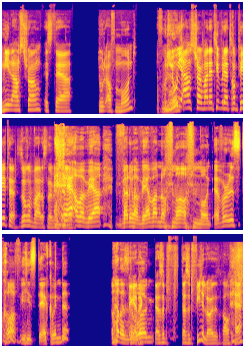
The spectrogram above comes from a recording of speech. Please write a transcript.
Neil Armstrong ist der Dude auf dem Mond. Auf dem Und Mond. Louis Armstrong war der Typ mit der Trompete. So rum war das nämlich. Hä, aber wer, warte mal, wer war nochmal auf dem Mount Everest drauf? Wie hieß der Kunde? War das Digga, da, da, sind, da sind viele Leute drauf. Hä?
